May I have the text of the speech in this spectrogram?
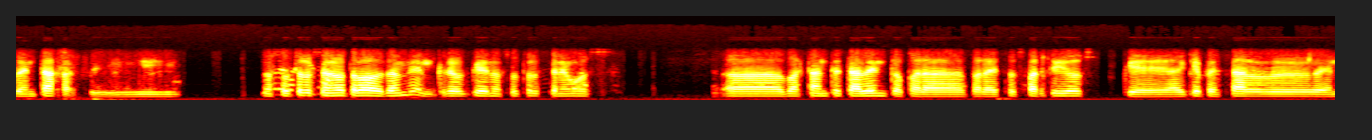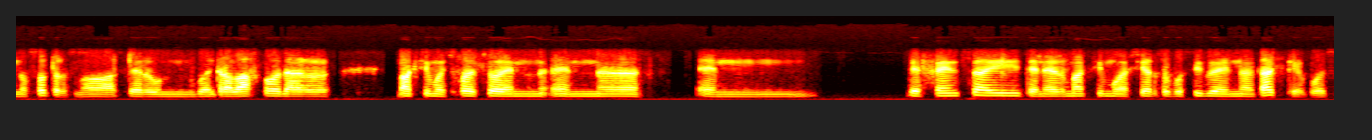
ventajas y nosotros en otro lado también. Creo que nosotros tenemos uh, bastante talento para, para estos partidos que hay que pensar en nosotros, ¿no? Hacer un buen trabajo, dar máximo esfuerzo en, en, en defensa y tener máximo acierto posible en ataque, pues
